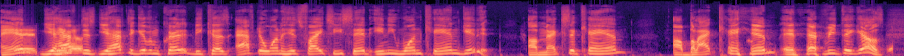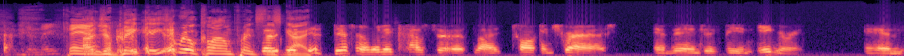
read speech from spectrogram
And And, you you have know- to you have to give him credit because after one of his fights, he said anyone can get it. A Mexican, a black can, and everything else. A Jamaican. He's a real clown prince. But This guy. it's different when it comes to like talking trash and then just being ignorant. And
